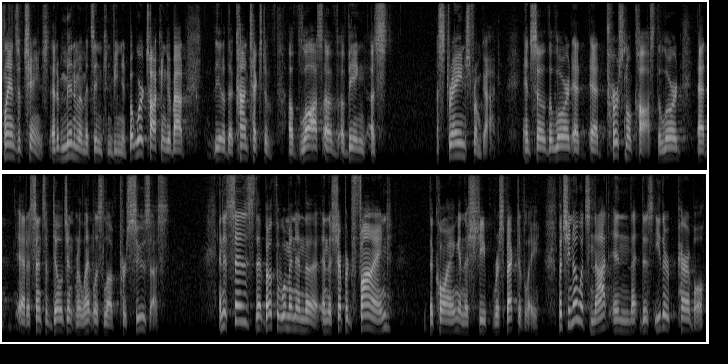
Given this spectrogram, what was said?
Plans have changed. At a minimum, it's inconvenient. But we're talking about you know, the context of, of loss, of, of being estranged from God. And so the Lord, at, at personal cost, the Lord, at, at a sense of diligent, relentless love, pursues us. And it says that both the woman and the, and the shepherd find the coin and the sheep respectively. But you know what's not in this either parable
